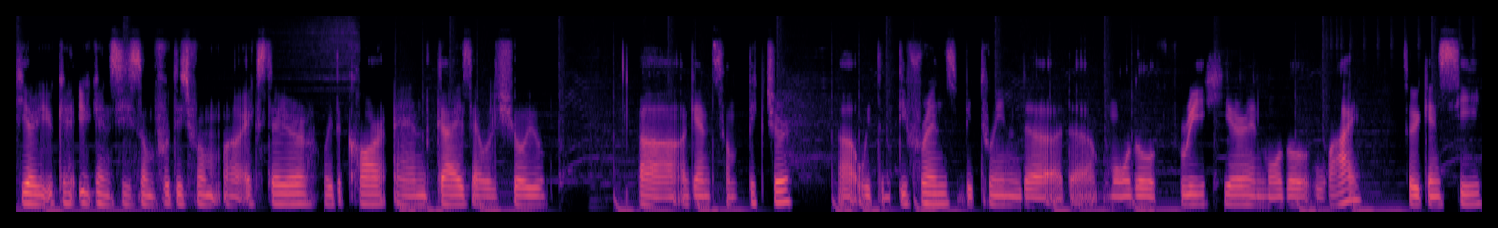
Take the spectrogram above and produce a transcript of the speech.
Here you can you can see some footage from uh, exterior with the car and guys I will show you uh, again some picture uh, with the difference between the, the model 3 here and model Y. So you can see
